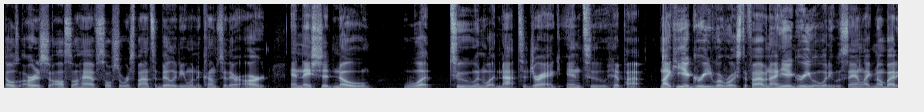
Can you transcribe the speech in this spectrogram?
Those artists should also have social responsibility when it comes to their art and they should know what to and what not to drag into hip hop like he agreed with Royce da Five Nine. He agreed with what he was saying. Like nobody,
